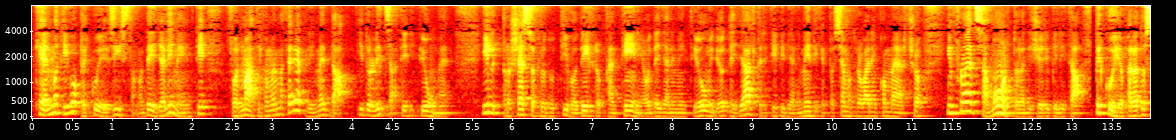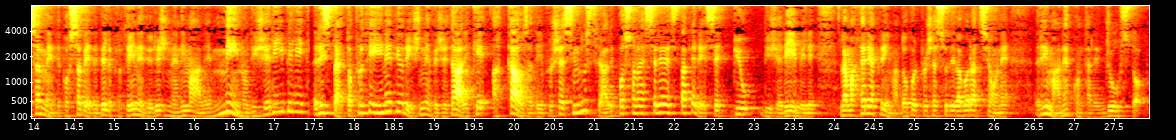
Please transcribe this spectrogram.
che è il motivo per cui esistono degli alimenti formati come materia prima da idrolizzati di piume. Il processo produttivo dei croccantini o degli alimenti umidi o degli altri tipi di alimenti che possiamo trovare in commercio influenza molto la digeribilità, per cui io paradossalmente posso avere delle proteine di origine animale meno digeribili rispetto a proteine di origine vegetale che a causa dei processi industriali possono essere state rese più digeribili. La materia prima dopo il processo di lavorazione rimane a contare il giusto.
